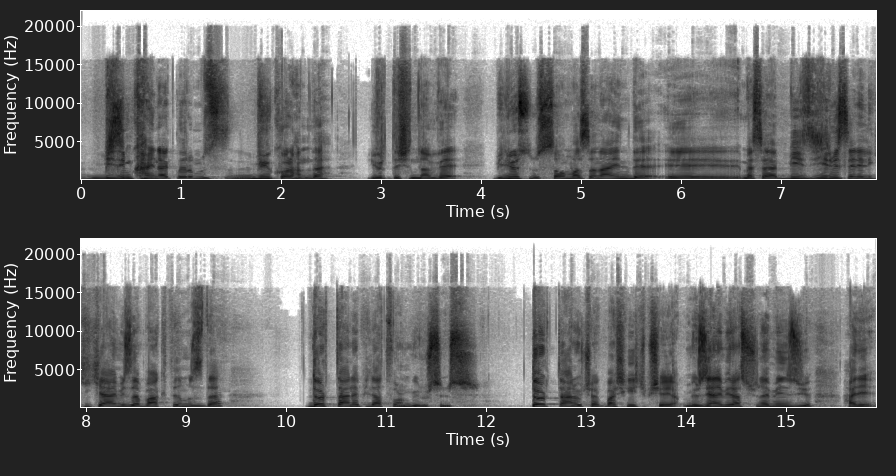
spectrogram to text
bizim kaynaklarımız büyük oranda yurt dışından ve biliyorsunuz savunma sanayinde e, mesela biz 20 senelik hikayemize baktığımızda 4 tane platform görürsünüz. 4 tane uçak başka hiçbir şey yapmıyoruz. Yani biraz şuna benziyor. Hani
